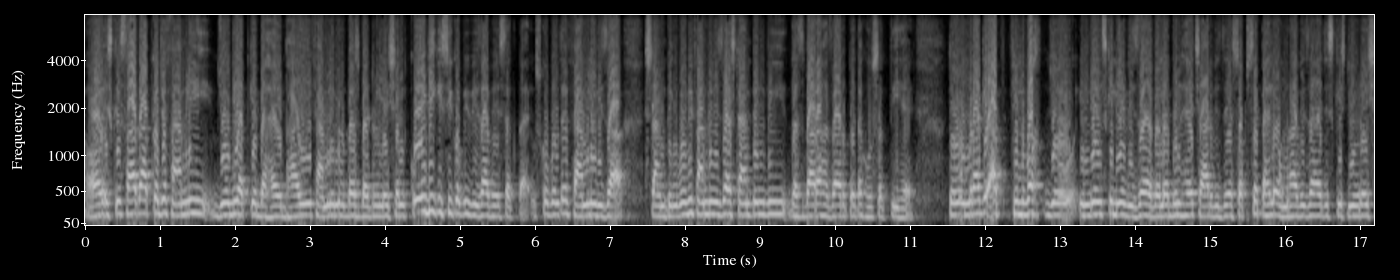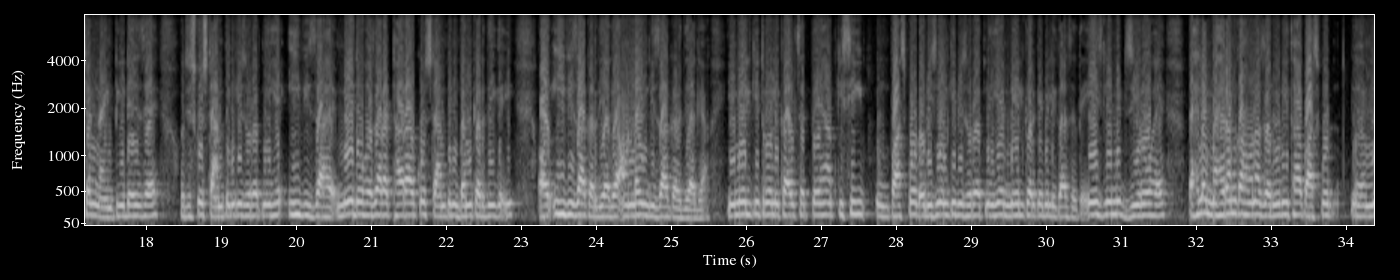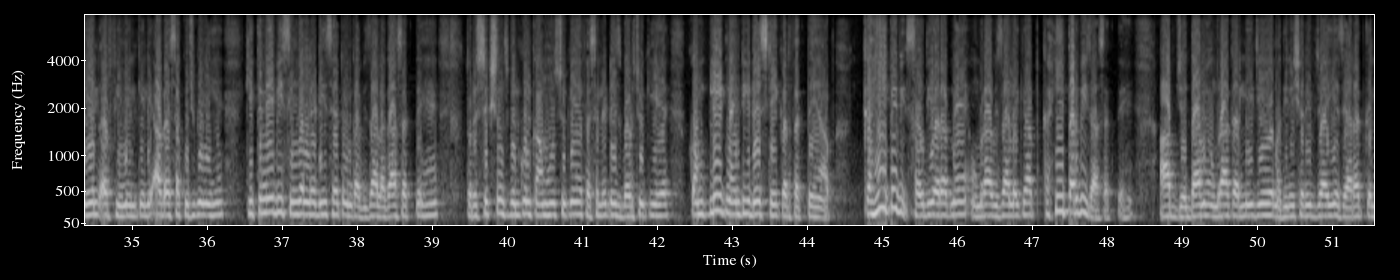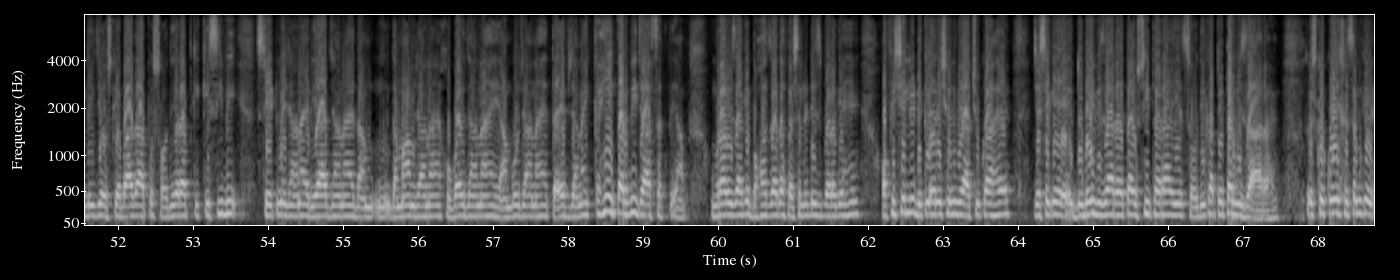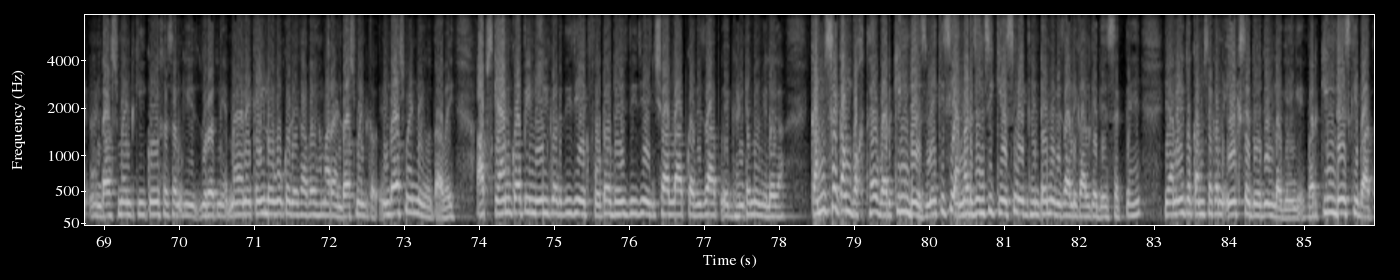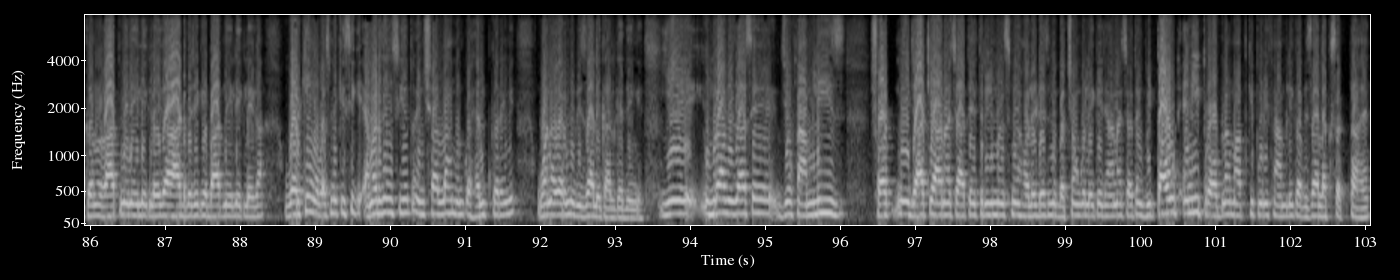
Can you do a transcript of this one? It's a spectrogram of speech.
और इसके साथ आपका जो फैमिली जो भी आपके भाई भाई फैमिली मेंबर्स बेड रिलेशन कोई भी किसी को भी वीज़ा भेज सकता है। उसको बोलते हैं फैमिली वीज़ा स्टैंपिंग वो भी फैमिली वीज़ा स्टैंपिंग भी दस बारह हज़ार रुपए तक हो सकती है। तो उम्र के अब फिल वक्त जो इंडियंस के लिए वीज़ा अवेलेबल है, चार वीज़े सबसे पहले उम्र वीज़ा है, जिसकी ड्यूरेशन 90 डेज़ है और जिसको स्टैंपिंग की ज़रूरत नहीं है ई वीज़ा है। मई 2018 को स्टैंपिंग बंद कर दी गई और ई वीज़ा कर दिया गया ऑनलाइन वीज़ा कर दिया गया। ईमेल के थ्रू निकाल सकते हैं आप, किसी पासपोर्ट ओरिजिनल की भी ज़रूरत नहीं है मेल करके भी निकाल सकते हैं। एज लिमिट ज़ीरो है। पहले महरम का होना ज़रूरी था पासपोर्ट मेल और फीमेल के लिए, अब ऐसा कुछ भी नहीं है। कितने भी सिंगल लेडीज़ है तो उनका वीज़ा लगा सकते हैं। तो रिस्ट्रिक्शन बिल्कुल कम हो चुके हैं फैसिलिटी फैसिलिटीज़ बढ़ चुकी है। कंप्लीट 90 डेज़ स्टे कर सकते हैं आप। कहीं पे भी सऊदी अरब में उम्र वीज़ा लेके आप कहीं पर भी जा सकते हैं। आप जिद्दा में उम्र कर लीजिए मदीना शरीफ जाइए ज़्यारत कर लीजिए उसके बाद आपको सऊदी अरब के किसी भी स्टेट में जाना है रियाद जाना है दम, दमाम जाना है खुबर जाना है अम्बू जाना है तैफ जाना है कहीं पर भी जा सकते हैं आप। उम्र वीज़ा के बहुत ज़्यादा फैसिलिटीज़ बढ़ गए हैं। ऑफिशियली डिक्लेरेशन भी आ चुका है जैसे कि दुबई वीज़ा रहता है उसी तरह ये सऊदी का पेपर वीज़ा आ रहा है। तो इसके कोई किस्म के इंडोसमेंट की कोई किस्म की ज़रूरत नहीं है। मैंने कई लोगों को देखा भाई हमारा इंडोसमेंट इंडोसमेंट नहीं होता भाई। आप स्कैम कॉपी कॉपी मेल कर दीजिए, एक फ़ोटो भेज दीजिए, इंशाल्लाह आपका वीज़ा आपको एक घंटे में मिलेगा। कम से कम वक्त है वर्किंग डेज़ में किसी इमरजेंसी केस में एक घंटे में वीज़ा निकाल के दे सकते हैं, या नहीं तो कम से कम एक से दो दिन लगेंगे। वर्किंग डेज़ की बात करूँ, रात में नहीं लिख लेगा, आठ बजे के बाद नहीं लिख लेगा। वर्किंग आवर्स में किसी की इमरजेंसी है तो इनशाला हम उनको हेल्प करेंगे वन आवर में वीज़ा निकाल के देंगे। ये उम्र वीज़ा से जो फैमिलीज़ शॉर्ट में जाके आना चाहते हैं थ्री मंथ्स में हॉलीडेज में बच्चों को लेके जाना चाहते हैं विदाउट एनी प्रॉब्लम आपकी पूरी फैमिली का वीज़ा लग सकता है।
